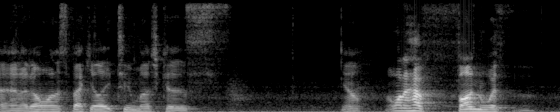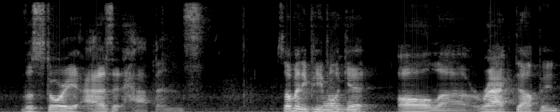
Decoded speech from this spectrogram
and I don't want to speculate too much because you know I want to have fun with the story as it happens. So many people get all uh, racked up in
